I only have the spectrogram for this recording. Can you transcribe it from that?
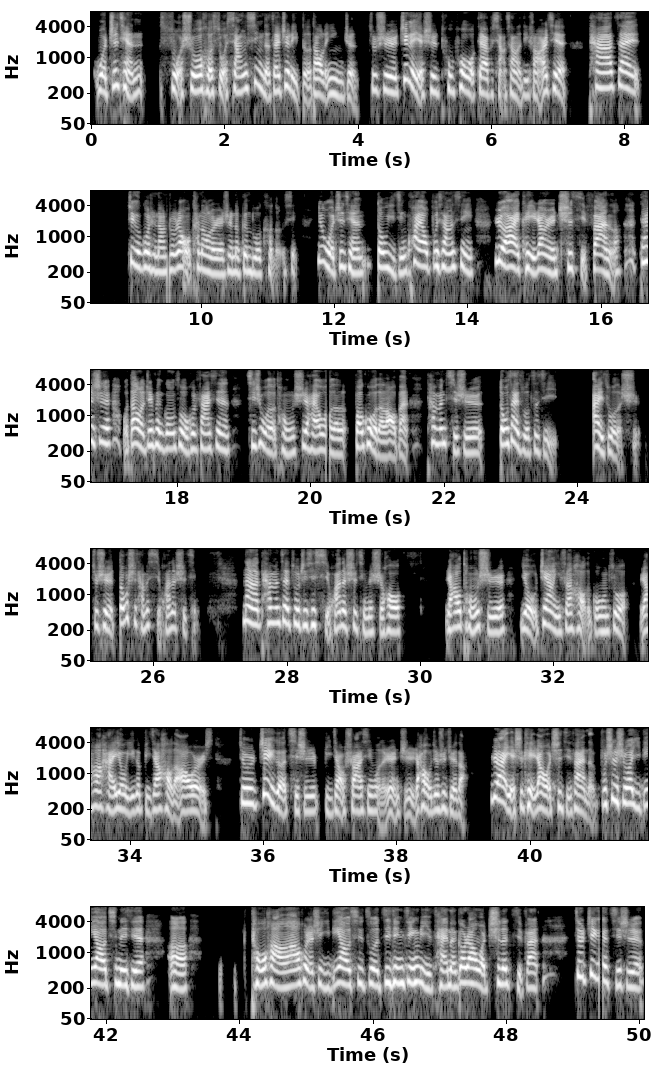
我之前所说和所相信的，在这里得到了印证，就是这个也是突破我 gap 想象的地方，而且他在这个过程当中让我看到了人生的更多可能性，因为我之前都已经快要不相信热爱可以让人吃起饭了，但是我到了这份工作，我会发现其实我的同事还有我的，包括我的老板，他们其实都在做自己。爱做的事，就是都是他们喜欢的事情。那他们在做这些喜欢的事情的时候，然后同时有这样一份好的工作，然后还有一个比较好的 hours，就是这个其实比较刷新我的认知。然后我就是觉得，热爱也是可以让我吃起饭的，不是说一定要去那些呃投行啊，或者是一定要去做基金经理才能够让我吃得起饭。就这个其实。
